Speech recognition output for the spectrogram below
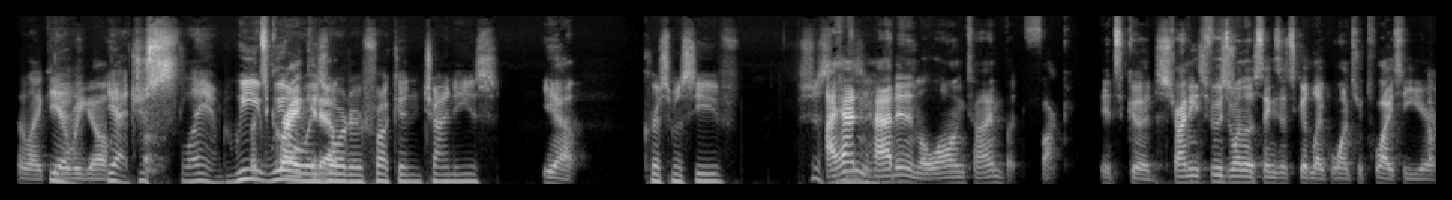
They're like yeah, here we go. Yeah, just slammed. We Let's we always order fucking Chinese Yeah. Christmas Eve. It's just I hadn't had it in a long time but fuck. It's good. Chinese food's one of those things that's good like once or twice a year.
